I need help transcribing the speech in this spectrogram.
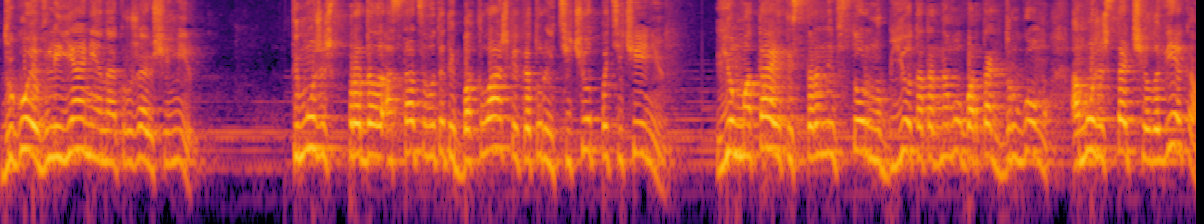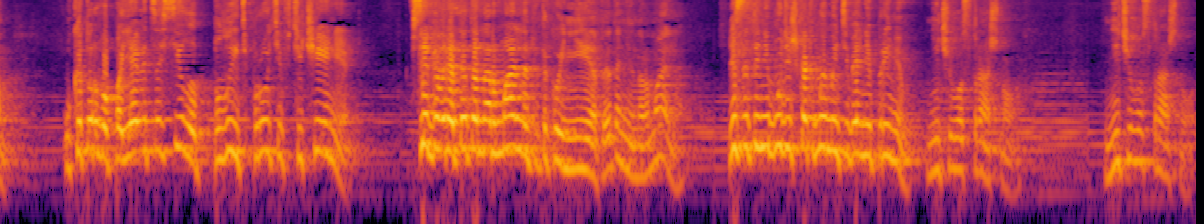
другое влияние на окружающий мир. Ты можешь остаться вот этой баклажкой, которая течет по течению. Ее мотает из стороны в сторону, бьет от одного борта к другому. А можешь стать человеком, у которого появится сила плыть против течения. Все говорят, это нормально, ты такой, нет, это не нормально. Если ты не будешь как мы, мы тебя не примем. Ничего страшного. Ничего страшного.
